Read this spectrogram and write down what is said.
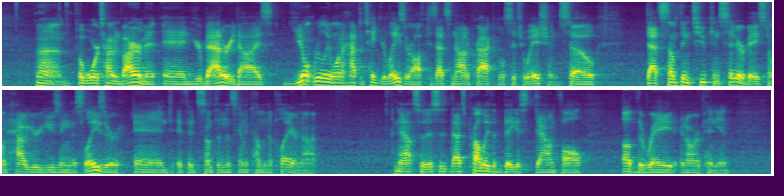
um, a wartime environment and your battery dies, you don't really want to have to take your laser off because that's not a practical situation. So that's something to consider based on how you're using this laser and if it's something that's going to come into play or not. Now, so this is that's probably the biggest downfall of the Raid in our opinion.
